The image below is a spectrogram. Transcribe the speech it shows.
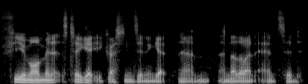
few more minutes to get your questions in and get um, another one answered.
